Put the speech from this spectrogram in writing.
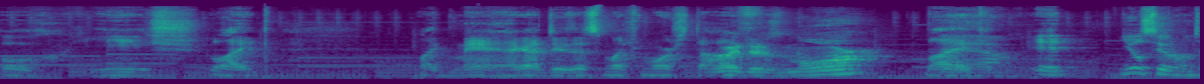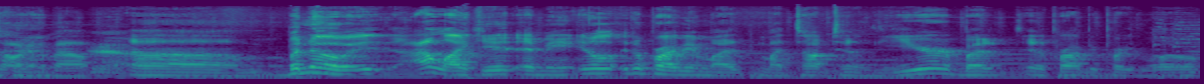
oh, yeesh, like, like man, I gotta do this much more stuff. Wait, there's more? Like Yeah. it, you'll see what I'm talking about. Yeah. Um, but no, it, I like it. I mean, it'll it'll probably be in my, my top ten of the year, but it'll probably be pretty low.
